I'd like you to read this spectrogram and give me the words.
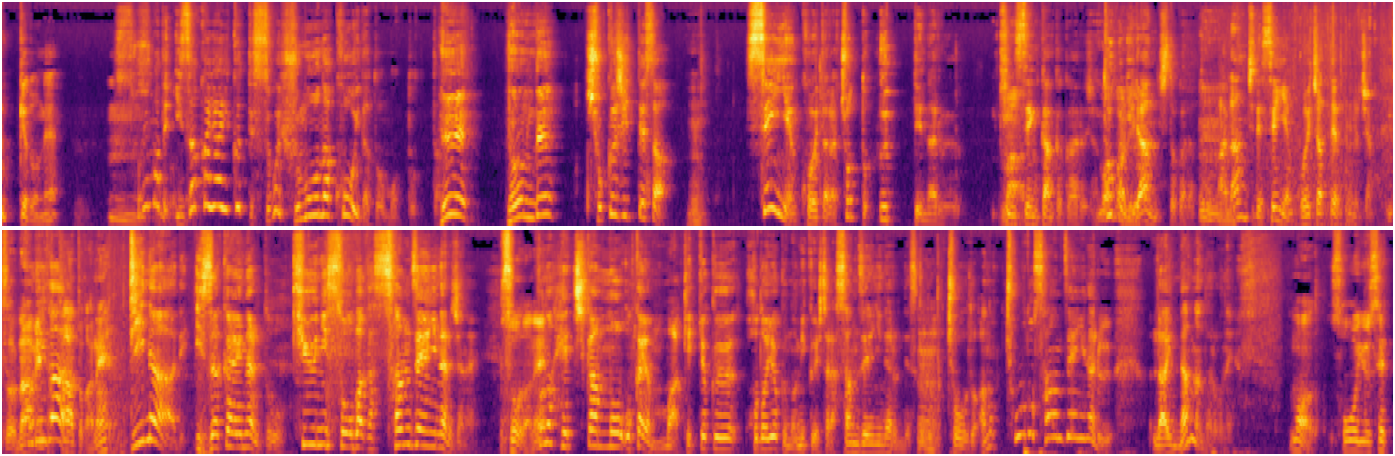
あるけどね。うん。それまで居酒屋行くってすごい不毛な行為だと思っとった。えなんで？食事ってさ、うん。1000円超えたらちょっとうってなる金銭感覚あるじゃん。まあ特にランチとかだと、うんあ、ランチで1000円超えちゃったよってなるじゃん。そう、ラーメンパターとかね。ディナーで居酒屋になると、急に相場が3000円になるじゃない？そうだねこの。ヘチカンも岡山もまあ結局、程よく飲み食いしたら3000円になるんですけど、うんちょうど、あの、ちょうど3000円になるライン何なんだろうね？まあ、そういう設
